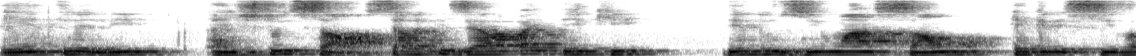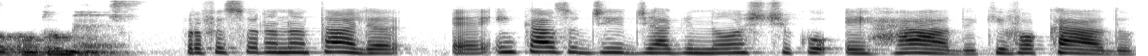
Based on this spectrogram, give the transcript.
entre ali a instituição. Se ela quiser, ela vai ter que deduzir uma ação regressiva contra o médico. Professora Natália, é, em caso de diagnóstico errado, equivocado,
